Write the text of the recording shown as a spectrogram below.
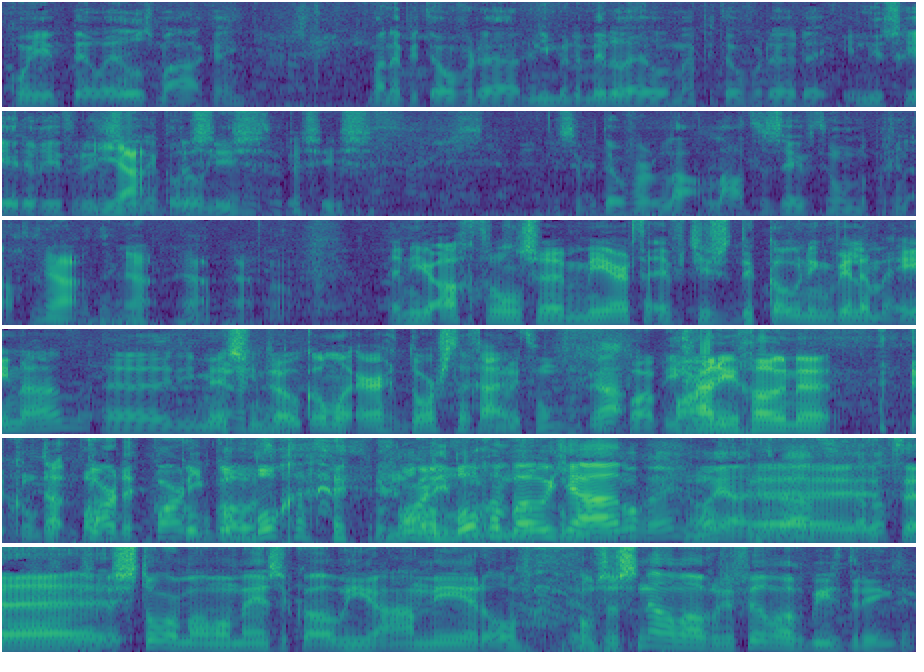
kon je pale ales maken. Maar dan heb je het over de, niet meer de middeleeuwen, maar heb je het over de, de industriële revolutie Ja, in de koloniën precies, natuurlijk. precies. Dus heb je het over la, late 1700, begin Ja, 1800 denk ik. ja, ja, ja. En hier achter ons eh, meert eventjes de koning Willem I aan. Eh, die mensen zien er ook allemaal erg dorstig uit. Ja, Die gaan hier gewoon... eh, er komt een party, partyboot. kom- kom nog, nog, een- nog een bootje aan. nog een? Oh ja, inderdaad. Eh, het, eh, stormen allemaal mensen komen hier aanmeren om, om zo snel mogelijk zoveel mogelijk bier te drinken.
